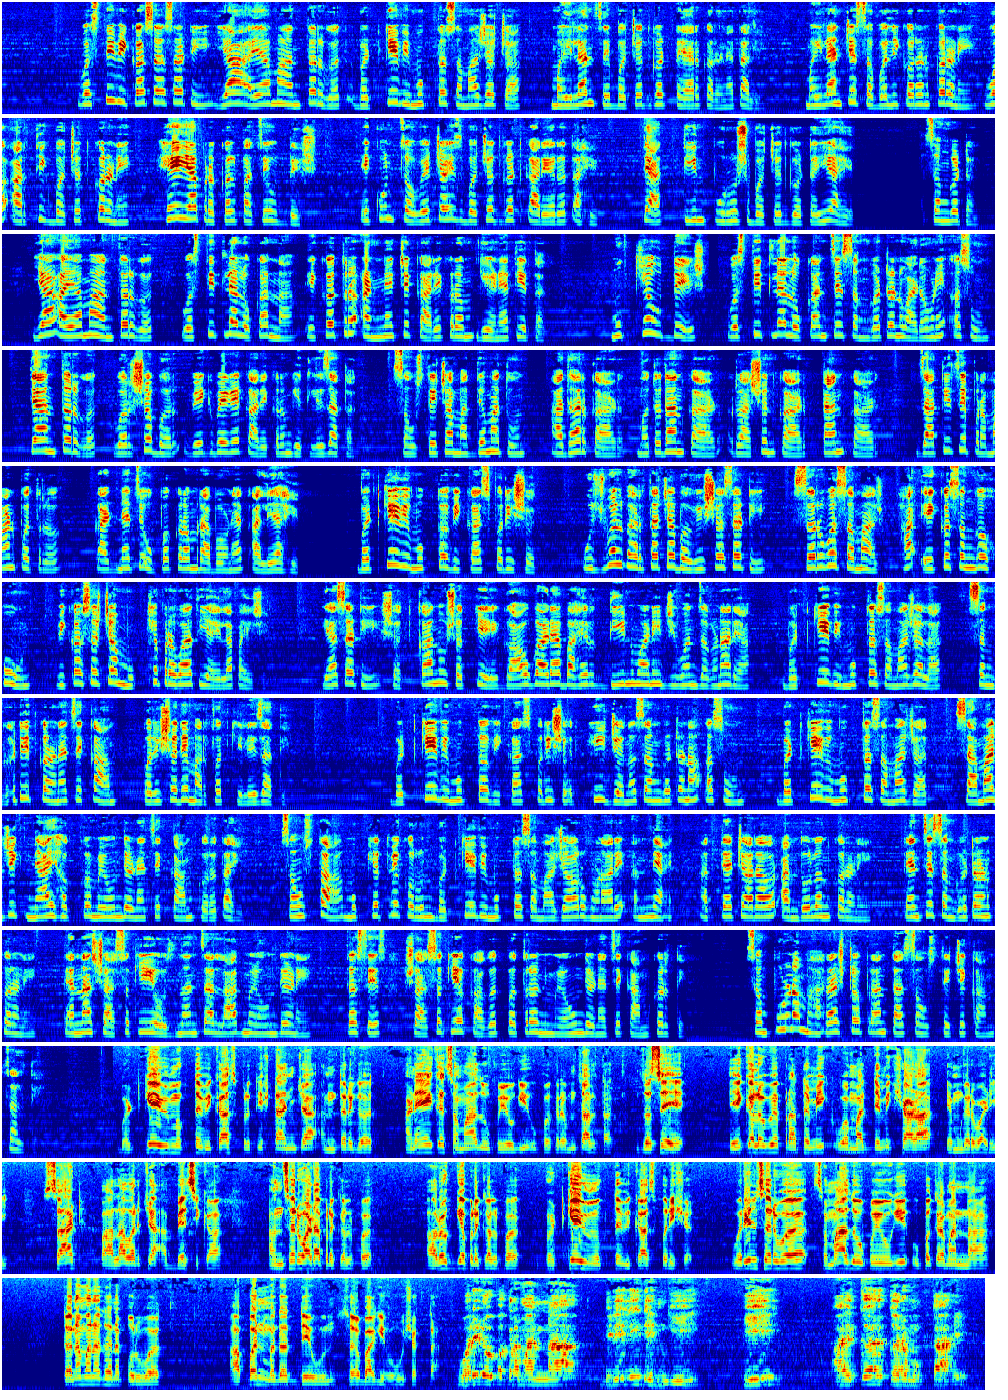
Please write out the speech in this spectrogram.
वस्ती विकासासाठी या आयामाअंतर्गत भटके विमुक्त समाजाच्या महिलांचे बचत गट तयार करण्यात आले. महिलांचे सबलीकरण करणे व आर्थिक बचत करणे हे या प्रकल्पाचे उद्देश. एकूण चव्वेचाळीस बचत गट कार्यरत आहेत. त्यात तीन पुरुष बचत गटही आहेत. संघटन. या आयामाअंतर्गत वस्तीतल्या लोकांना एकत्र आणण्याचे कार्यक्रम घेण्यात येतात. मुख्य उद्देश वस्तीतल्या लोकांचे संघटन वाढवणे असून त्या अंतर्गत वर्षभर वेगवेगळे कार्यक्रम घेतले जातात. संस्थेच्या माध्यमातून आधार कार्ड मतदान card ration card PAN card जातीचे प्रमाणपत्र काढण्याचे उपक्रम राबवण्यात आले आहेत. भटके विमुक्त विकास परिषद उज्ज्वल भारताच्या भविष्यासाठी सर्व समाज हा एकसंघ होऊन विकासाच्या मुख्य प्रवाहात यायला पाहिजे. यासाठी शतकानुशतके गावगाड्याबाहेर दिनवाणी जीवन जगणाऱ्या भटके विमुक्त समाजाला संघटित करण्याचे काम परिषदेमार्फत केले जाते. भटके विमुक्त विकास परिषद ही जनसंघटना असून भटके विमुक्त समाजात सामाजिक न्याय हक्क मिळवून देण्याचे काम करत आहे. संस्था मुख्यत्वे करून भटके विमुक्त समाजावर होणारे अन्याय अत्याचारावर आंदोलन करणे त्यांचे संघटन करणे त्यांना शासकीय योजनांचा लाभ मिळवून देणे तसेच शासकीय कागदपत्र मिळवून देण्याचे काम करते. संपूर्ण महाराष्ट्र प्रांतात संस्थेचे काम चालते. भटके विमुक्त विकास प्रतिष्ठानच्या अंतर्गत अनेक समाज उपयोगी उपक्रम चालतात. जसे एकलव्य प्राथमिक व माध्यमिक शाळा एमगरवाडी साठ पालावरच्या अभ्यासिका अन्सरवाडा प्रकल्प आरोग्य प्रकल्प भटके विमुक्त विकास परिषद. वरील सर्व समाजोपयोगी उपक्रमांना तनमनधनपूर्वक आपण मदत देऊन सहभागी होऊ शकता. वरील उपक्रमांना दिलेली देणगी ही आयकर करमुक्त आहे.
